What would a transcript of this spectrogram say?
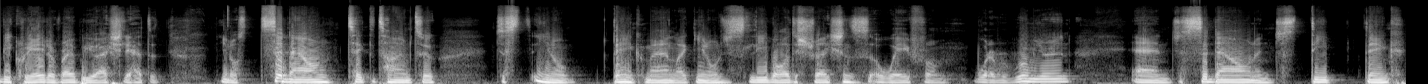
be creative right but you actually have to you know sit down take the time to just you know think man like you know just leave all distractions away from whatever room you're in and just sit down and just deep think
